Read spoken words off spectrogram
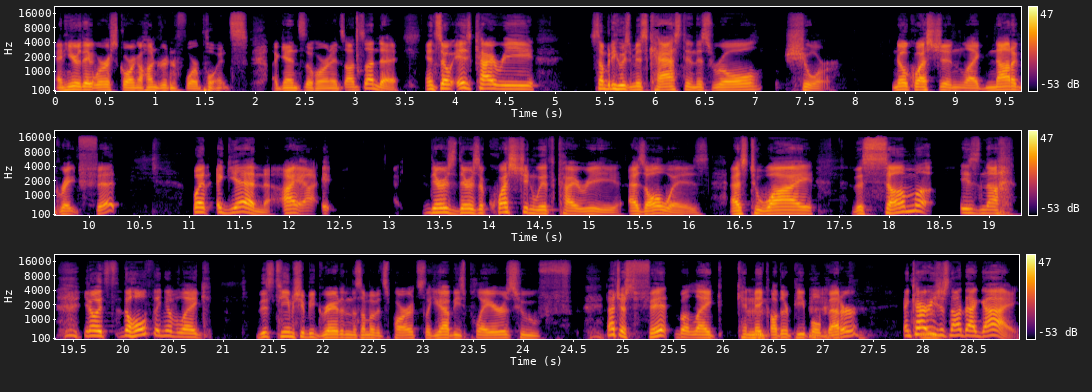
And here they were scoring 104 points against the Hornets on Sunday. And so is Kyrie somebody who's miscast in this role? Sure, no question. Like not a great fit, but again, I. I there's there's a question with Kyrie as always as to why the sum is not you know it's the whole thing of like this team should be greater than the sum of its parts like you have these players who f- not just fit but like can make other people better and Kyrie's just not that guy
